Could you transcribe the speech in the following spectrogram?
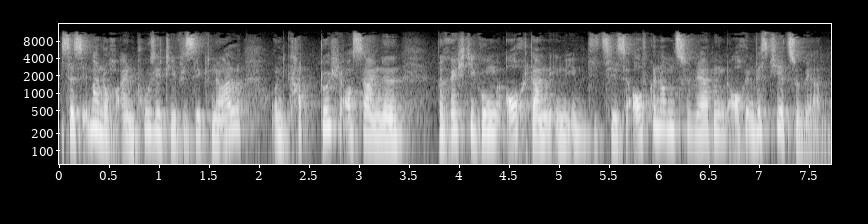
ist das immer noch ein positives Signal und hat durchaus seine Berechtigung, auch dann in Indizes aufgenommen zu werden und auch investiert zu werden.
